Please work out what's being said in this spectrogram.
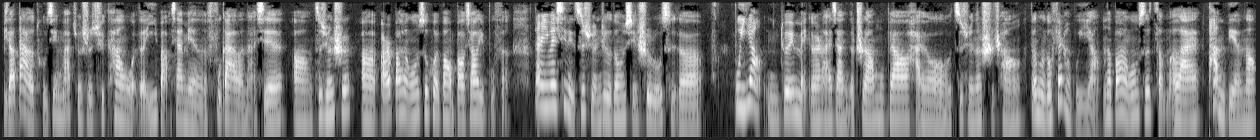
比较大的途径吧，就是去看我的医保下面覆盖了哪些啊咨询师啊，而保险公司会帮我报销一部分。但是因为心理咨询这个东西是如此的不一样，你对于每个人来讲，你的治疗目标还有咨询的时长等等都非常不一样。那保险公司怎么来判别呢？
